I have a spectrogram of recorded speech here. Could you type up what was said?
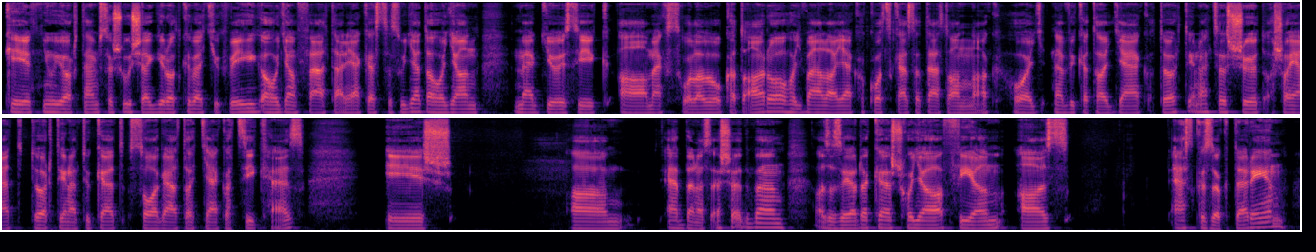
két New York Times-os újságírót követjük végig, ahogyan feltárják ezt az ügyet, ahogyan meggyőzik a megszólalókat arról, hogy vállalják a kockázatát annak, hogy nevüket adják a történethez, sőt a saját történetüket szolgáltatják a cikkhez, és a, ebben az esetben az az érdekes, hogy a film az eszközök terén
